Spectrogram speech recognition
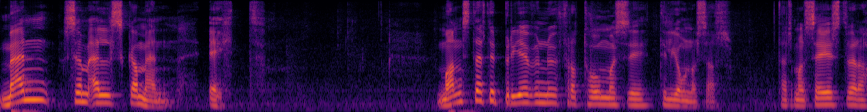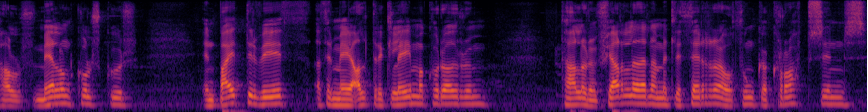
Menn sem elska menn, eitt. Mannst eftir brefinu frá Tómasi til Jónasar, þar sem hann segist vera hálf melankólskur en bætir við að þeir megi aldrei gleima hver öðrum, talar um fjarlæðina melli þeirra og þunga kroppsins,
